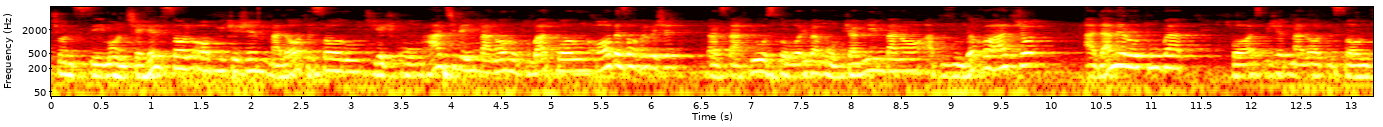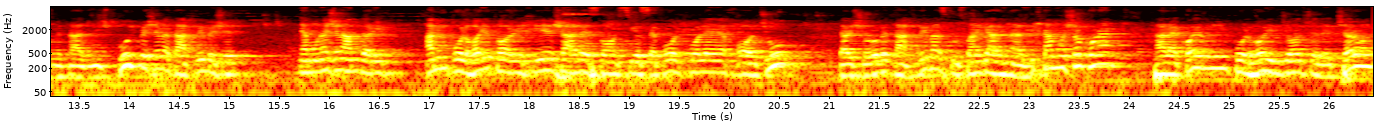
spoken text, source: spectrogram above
چون سیمان چهل سال آب می‌کشه ملات ساروج یک عمر هرچی به این بنا رطوبت بارون آب اضافه بشه. در سختی استواری و محکمی این بنا افزوده خواهد شد. عدم رطوبت باعث میشه ملات ساروج به تدریج پوش بشه و تخریب بشه. نمونهش هم داریم. همین های تاریخی شهر اصفهان 33 پل پل خاجو در شروع به تخریب است. دوستان اگر از نزدیک تماشا کنن های روی این ها ایجاد شده. چرا؟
